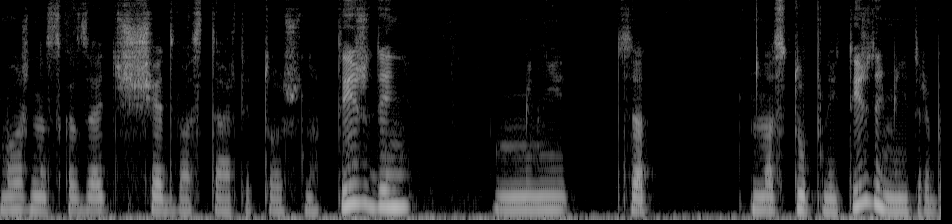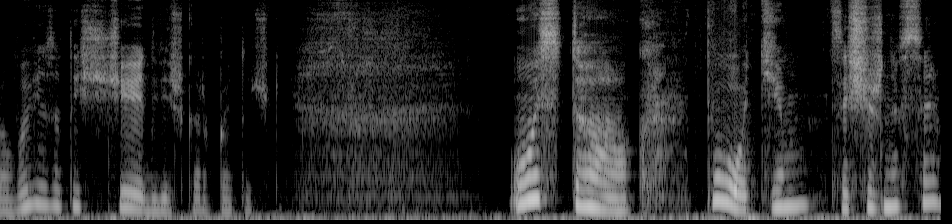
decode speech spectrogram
можна сказати, ще два старти. Тож на тиждень мені за наступний тиждень мені треба вив'язати ще дві шкарпеточки. Ось так. Потім, це ще ж не все.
